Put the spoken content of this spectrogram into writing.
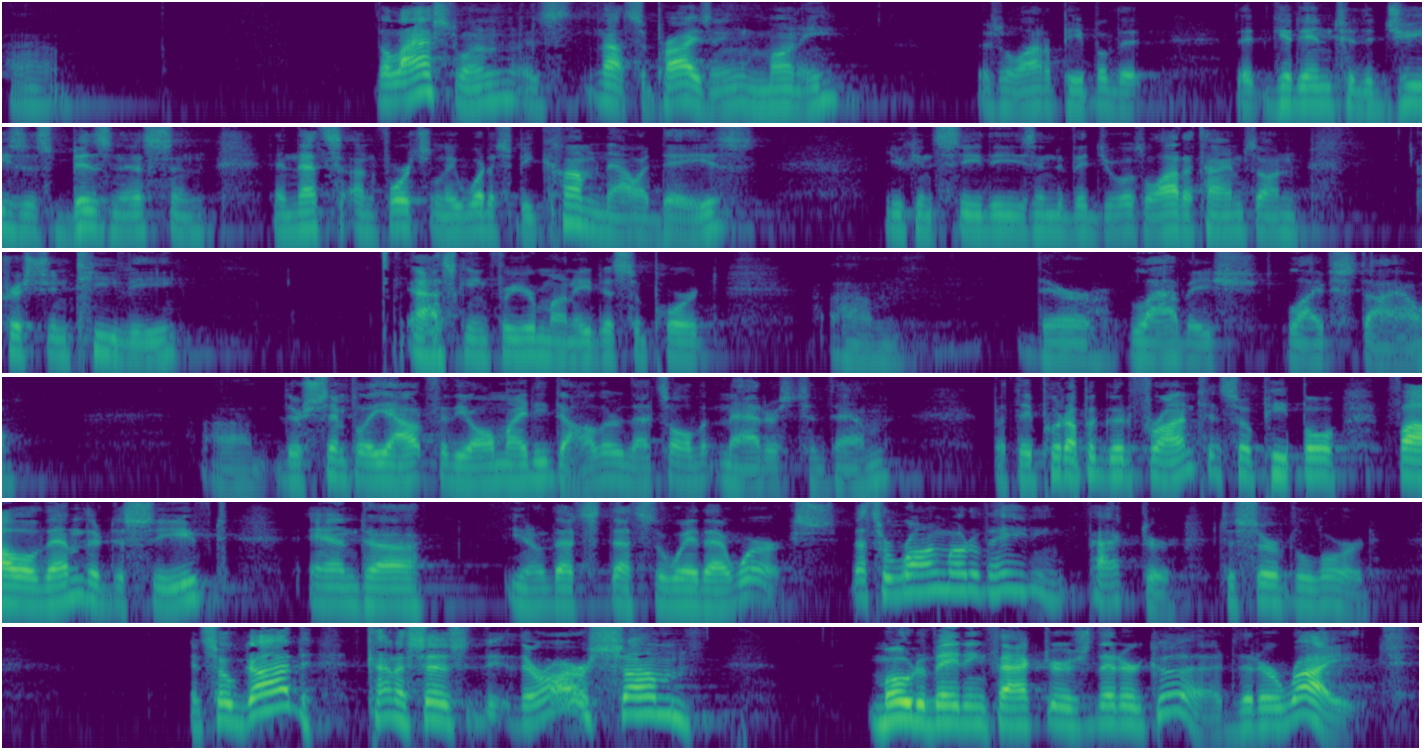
Um, the last one is not surprising money. There's a lot of people that, that get into the Jesus business, and, and that's unfortunately what it's become nowadays. You can see these individuals a lot of times on Christian TV asking for your money to support um, their lavish lifestyle. Um, they're simply out for the almighty dollar. That's all that matters to them. But they put up a good front, and so people follow them. They're deceived. And uh, you know, that's, that's the way that works. That's a wrong motivating factor to serve the Lord. And so God kind of says there are some motivating factors that are good, that are right.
